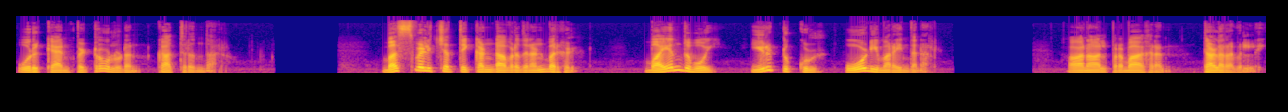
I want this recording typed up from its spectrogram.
ஒரு கேன் பெட்ரோலுடன் காத்திருந்தார். பஸ் வெளிச்சத்தைக் கண்ட அவரது நண்பர்கள் பயந்து போய் இருட்டுக்குள் ஓடி மறைந்தனர். ஆனால் பிரபாகரன் தளரவில்லை.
